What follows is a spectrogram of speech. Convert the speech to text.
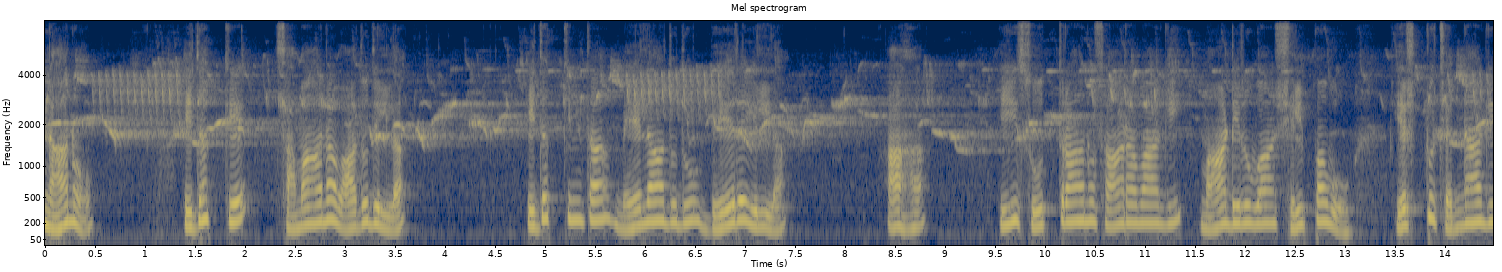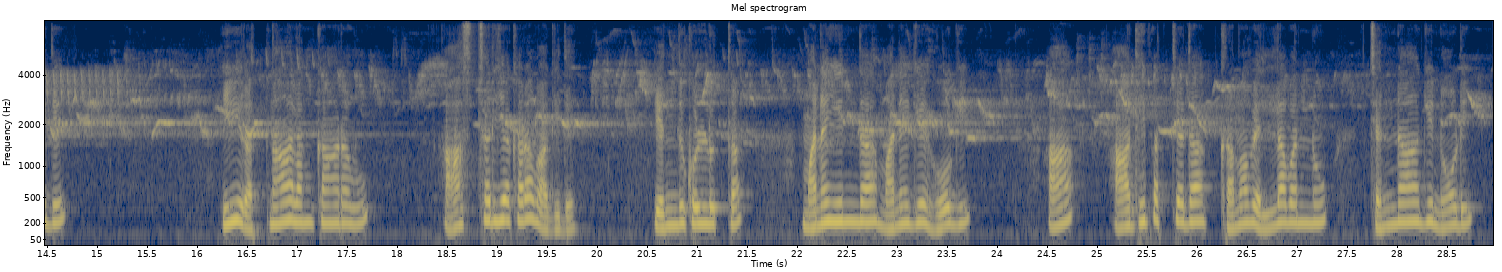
ನಾನು ಇದಕ್ಕೆ ಸಮಾನವಾದುದಿಲ್ಲ, ಇದಕ್ಕಿಂತ ಮೇಲಾದುದು ಬೇರೆ ಇಲ್ಲ. ಆಹಾ ಈ ಸೂತ್ರಾನುಸಾರವಾಗಿ ಮಾಡಿರುವ ಶಿಲ್ಪವು ಎಷ್ಟು ಚೆನ್ನಾಗಿದೆ? ಈ ರತ್ನಾಲಂಕಾರವು ಆಶ್ಚರ್ಯಕರವಾಗಿದೆ ಎಂದುಕೊಳ್ಳುತ್ತಾ ಮನೆಯಿಂದ ಮನೆಗೆ ಹೋಗಿ ಆ ಆಧಿಪತ್ಯದ ಕ್ರಮವೆಲ್ಲವನ್ನೂ ಚೆನ್ನಾಗಿ ನೋಡಿ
